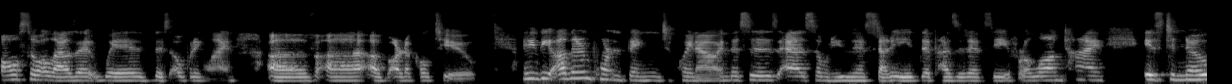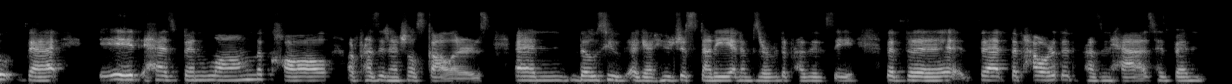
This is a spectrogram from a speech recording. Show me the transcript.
also allows it with this opening line of uh, of Article Two. I think the other important thing to point out, and this is as someone who has studied the presidency for a long time, is to note that it has been long the call of presidential scholars and those who again who just study and observe the presidency that the that the power that the president has has been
